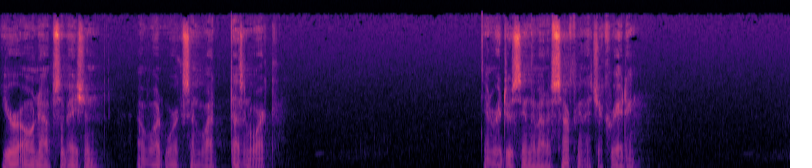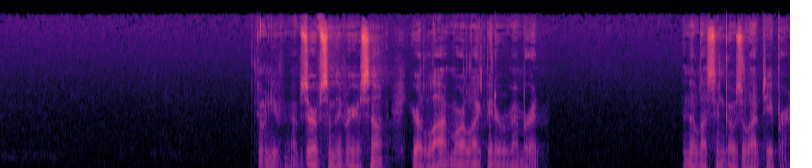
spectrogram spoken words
your own observation of what works and what doesn't work, and reducing the amount of suffering that you're creating. And when you observe something for yourself, you're a lot more likely to remember it, and the lesson goes a lot deeper.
